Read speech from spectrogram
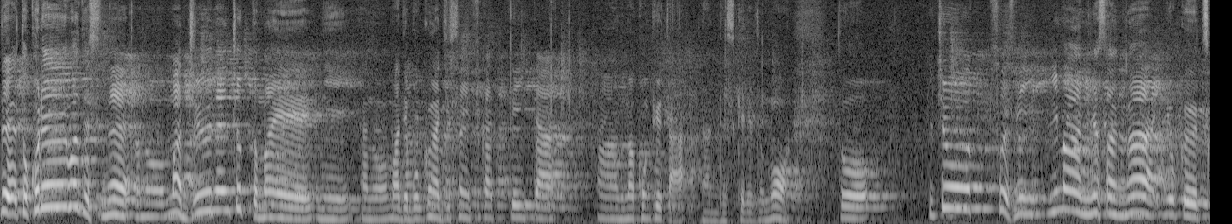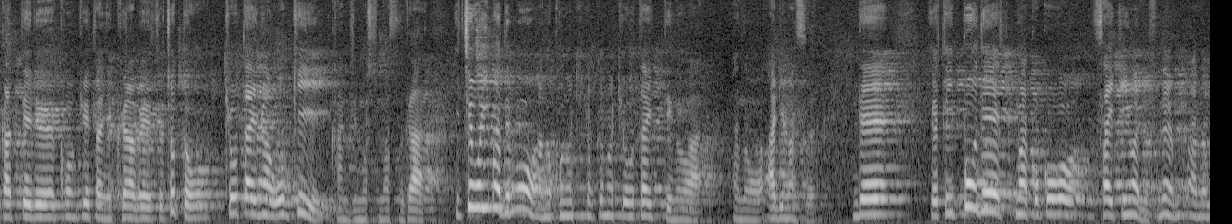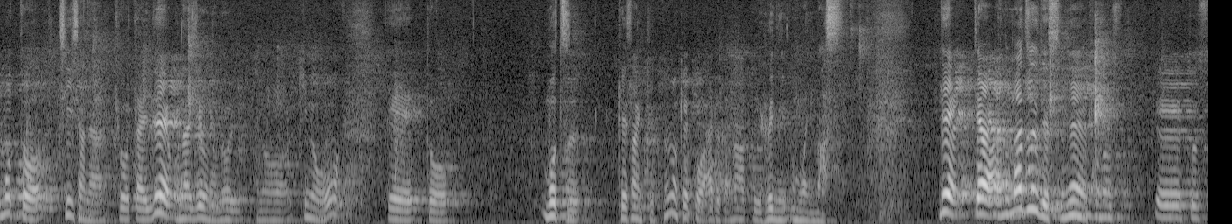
で、あとこれはですね、あのまあ、10年ちょっと前にあのまで僕が実際に使っていたあの、まあ、コンピューターなんですけれども、と一応そうですね、今皆さんがよく使っているコンピューターに比べるとちょっと筐体が大きい感じもしますが、一応今でもあのこの規格の筐体っていうのはあのあります。で、えっと、一方で、まあ、ここ最近はですね、あのもっと小さな筐体で同じようなのあの機能を、えっと、持つ計算機っていうのも結構あるかなというふうに思います。で、じゃあ、あのまずですね、この、えーと、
